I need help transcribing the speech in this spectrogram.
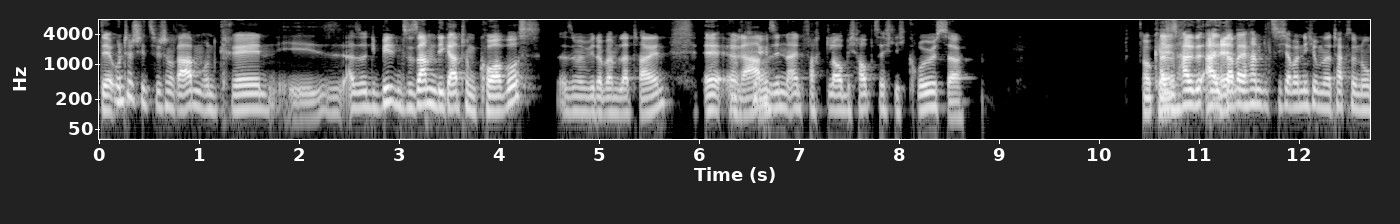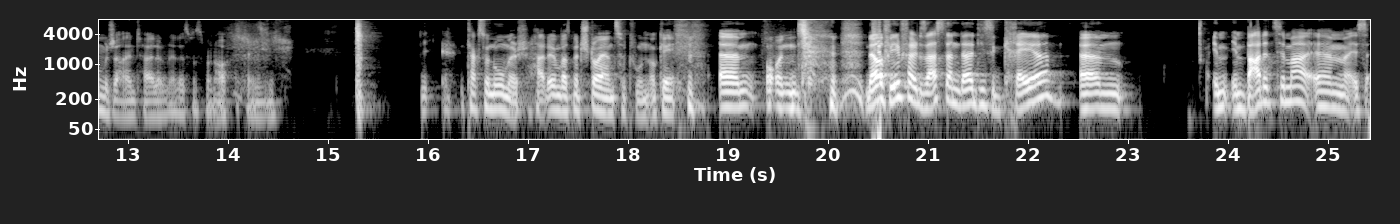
der Unterschied zwischen Raben und Krähen, ist, also die bilden zusammen die Gattung Corvus, da sind wir wieder beim Latein. Äh, okay. Raben sind einfach, glaube ich, hauptsächlich größer. Okay. Also halt, halt, äh, dabei handelt es sich aber nicht um eine taxonomische Einteilung, ne? das muss man auch denken. Taxonomisch, hat irgendwas mit Steuern zu tun, okay. ähm, und na, auf jeden Fall saß dann da diese Krähe, ähm, im, im Badezimmer ähm, ist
